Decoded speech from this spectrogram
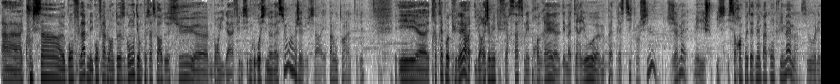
un coussin euh, gonflable, mais gonflable en deux secondes et on peut s'asseoir dessus. Euh, bon, il a fait c'est une grosse innovation, hein, j'ai vu ça il n'y a pas longtemps à la télé. Et euh, très très populaire. Il aurait jamais pu faire ça sans les progrès des matériaux plastiques en chimie. Jamais. Mais il, il, se rend peut-être même pas compte lui-même, si vous voulez.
